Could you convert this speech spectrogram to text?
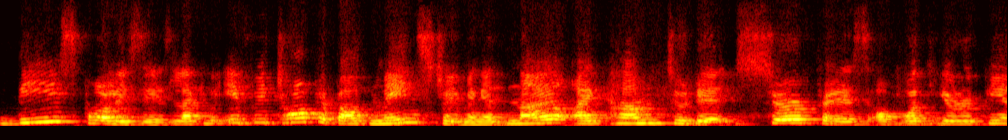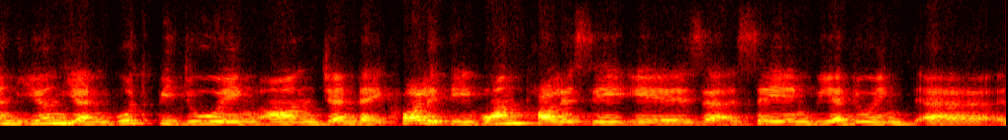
these policies, like if we talk about mainstreaming, and now I come to the surface of what European Union would be doing on gender equality. One policy is uh, saying we are doing uh,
